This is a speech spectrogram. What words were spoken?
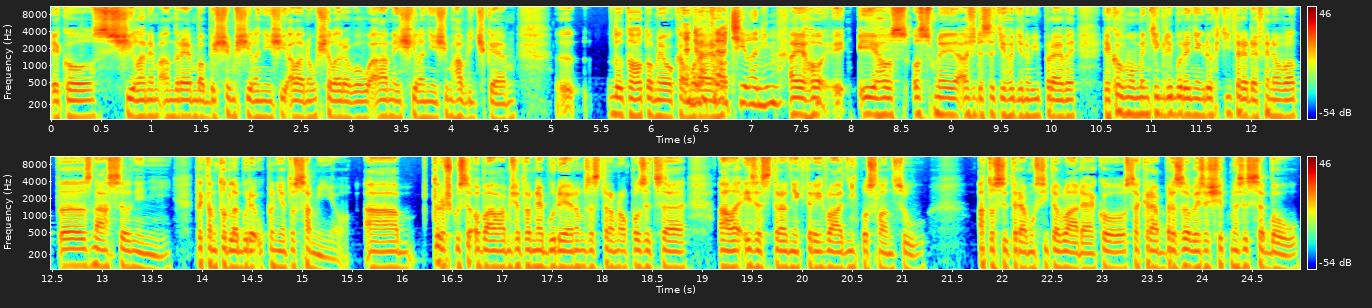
jako s šíleným Andrejem Babišem, šílenější Alenou Šilerovou a nejšílenějším Havlíčkem. Do toho Tomio Okamura jeho, šíleným. a jeho, jeho z 8 až 10 hodinový projevy, jako v momentě, kdy bude někdo chtít redefinovat uh, znásilnění, tak tam tohle bude úplně to samý. Jo. A trošku se obávám, že to nebude jenom ze stran opozice, ale i ze stran některých vládních poslanců. A to si teda musí ta vláda jako sakra brzo vyřešit mezi sebou.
